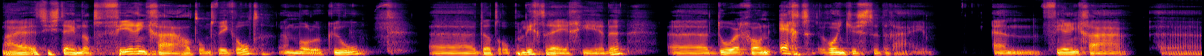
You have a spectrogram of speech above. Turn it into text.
Maar het systeem dat Veringa had ontwikkeld, een molecuul, uh, dat op licht reageerde, uh, door gewoon echt rondjes te draaien. En Veringa, uh,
